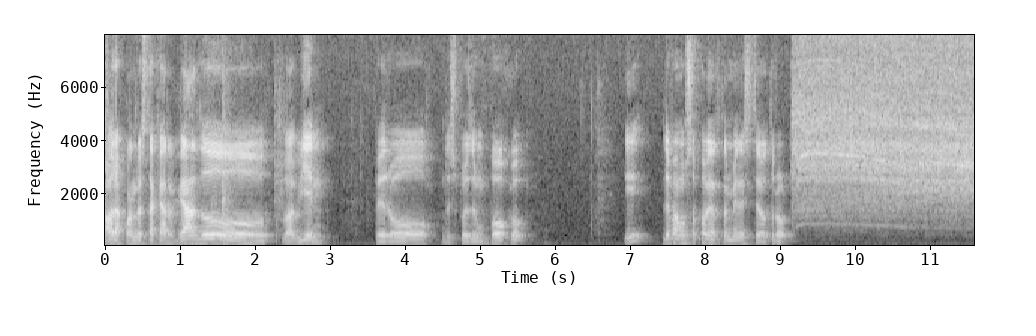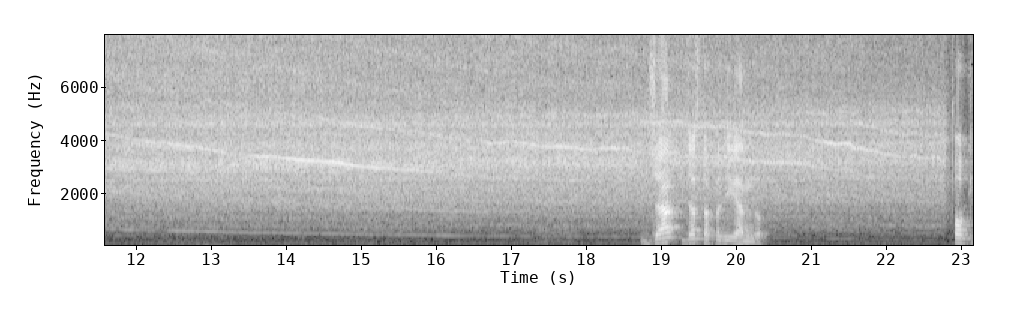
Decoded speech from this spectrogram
Ahora, cuando está cargado va bien, pero después de un poco... Y le vamos a poner también este otro. Ya, ya está fatigando. Ok,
